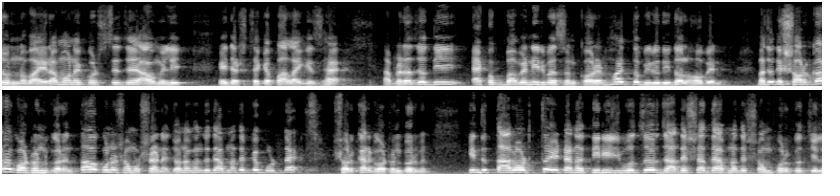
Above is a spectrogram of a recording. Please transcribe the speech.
জন্য বা এরা মনে করছে যে আওয়ামী লীগ এই দেশ থেকে পালাই গেছে। হ্যাঁ আপনারা যদি এককভাবে নির্বাচন করেন, হয়তো বিরোধী দল হবেন বা যদি সরকারও গঠন করেন, তাও কোনো সমস্যা নেই। জনগণ যদি আপনাদেরকে ভোট দেয়, সরকার গঠন করবেন। কিন্তু তার অর্থ এটা না তিরিশ বছর যাদের সাথে আপনাদের সম্পর্ক ছিল,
